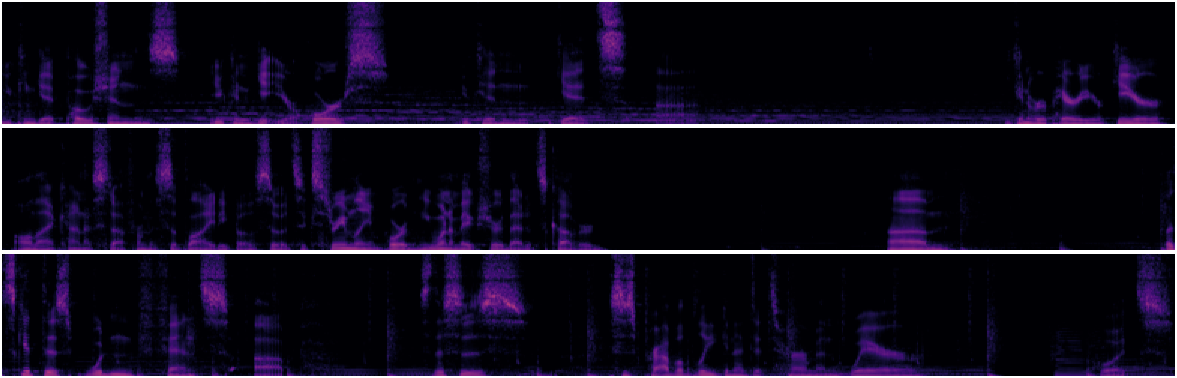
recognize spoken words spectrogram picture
You can get potions, you can get your horse, you can get you can repair your gear, all that kind of stuff from the supply depot. So it's extremely important. You want to make sure that it's covered. Um, let's get this wooden fence up. So this is this is probably going to determine where put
